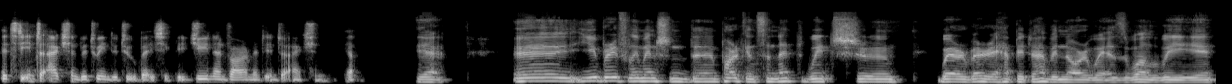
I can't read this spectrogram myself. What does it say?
it's the interaction between the two, basically, gene environment interaction. Yeah. Yeah. Uh, you briefly mentioned uh, Parkinson Net, which uh, we're very happy to have in Norway as well. We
